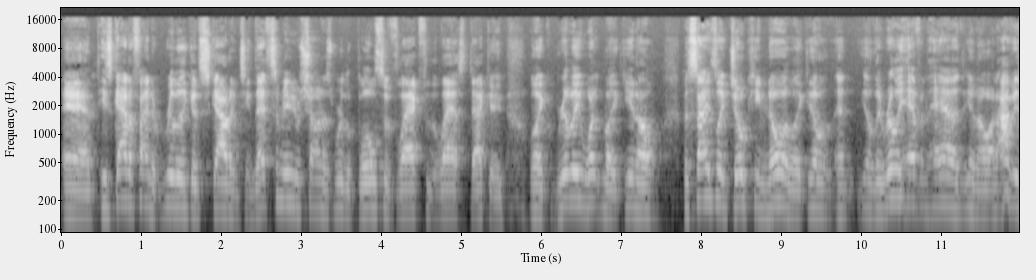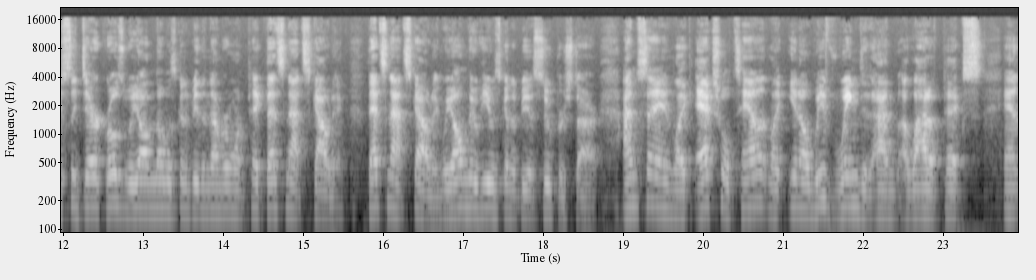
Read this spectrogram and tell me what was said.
and he's got to find a really good scouting team. That's me, Sean, is where the Bulls have lacked for the last decade. Like, really, what, like you know, besides like Joakim Noah, like you know, and you know, they really haven't had you know, and obviously Derrick Rose, we all know was going to be the number one pick. That's not scouting. That's not scouting. We all knew he was going to be a superstar. I'm saying like actual talent, like you know, we've winged it on a lot of picks. And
